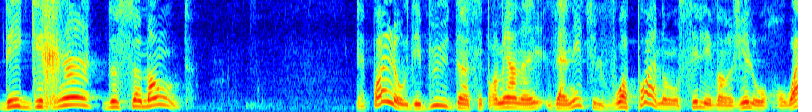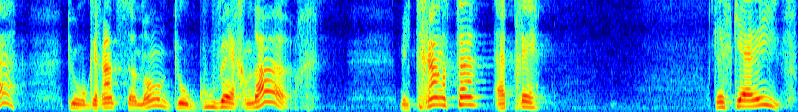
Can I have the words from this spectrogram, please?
des grands de ce monde. Mais Paul, au début, dans ses premières années, tu ne le vois pas annoncer l'Évangile au roi, puis aux grands de ce monde, puis aux gouverneurs. Mais 30 ans après, qu'est-ce qui arrive?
